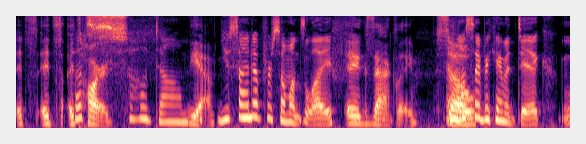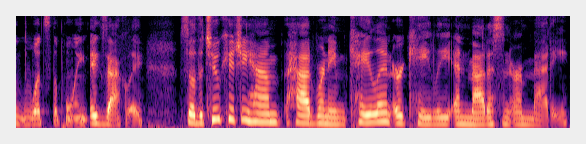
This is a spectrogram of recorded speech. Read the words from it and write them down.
It's it's it's That's hard. so dumb. Yeah. You signed up for someone's life. Exactly. So Unless they became a dick, what's the point? Exactly. So the two kids she ham- had were named Kaylin or Kaylee and Madison or Maddie.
